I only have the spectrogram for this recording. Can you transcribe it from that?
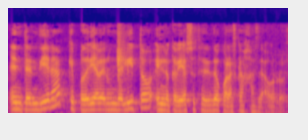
entendiera que podría haber un delito en lo que había sucedido con las cajas de ahorros.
